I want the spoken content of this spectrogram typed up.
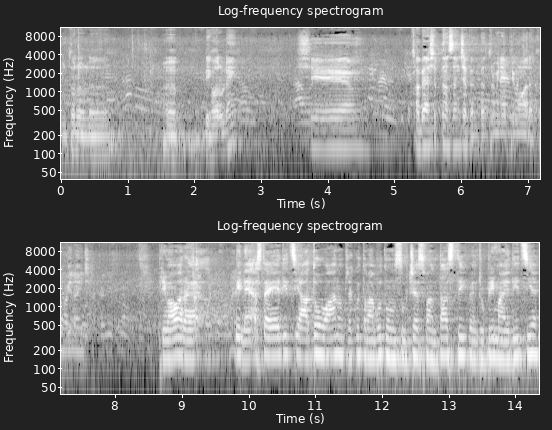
în turul uh, uh Bihorului. Și Abia așteptăm să începem. Pentru mine e prima oară când vin aici. Prima oară, bine, asta e ediția a doua. Anul trecut am avut un succes fantastic pentru prima ediție.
